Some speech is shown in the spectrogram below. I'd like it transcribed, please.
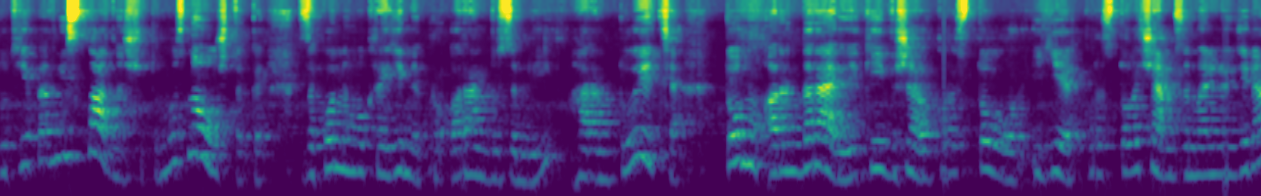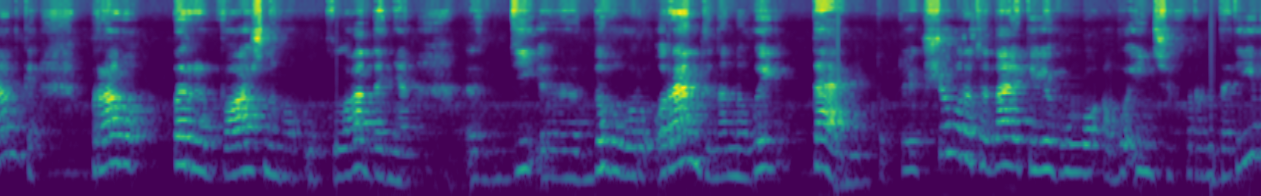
тут є певні складнощі. Тому знову ж таки законом України про оренду землі гарантується тому орендареві, який вже використовував і є користувачем земельної ділянки, право переважного укладення е, е, договору оренди на новий термін. Тобто, якщо ви розглядаєте його або інших орендарів,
